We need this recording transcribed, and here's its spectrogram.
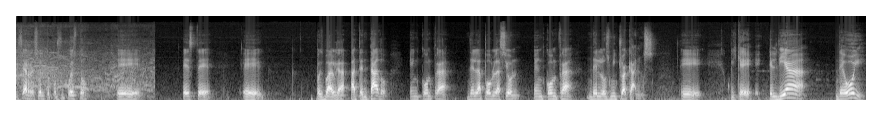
y se ha resuelto, por supuesto, eh, este, eh, pues valga, atentado en contra de la población, en contra de los michoacanos. Eh, y que el día de hoy,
